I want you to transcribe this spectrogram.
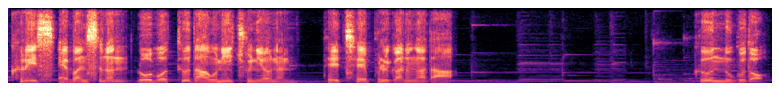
크리스 에반스는 로버트 다우니 주니어는 대체 불가능하다. 그 누구도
